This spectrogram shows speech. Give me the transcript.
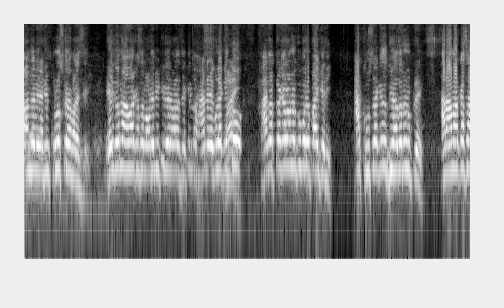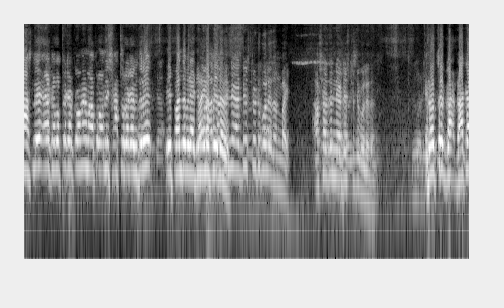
পাঞ্জাবি রেডিম ক্লোজ করে ফেলাইছে। এই জন্য আমার কাছে লটে বিক্রি করে ফেলাইছে কিন্তু হানে এগুলা কিন্তু হাজার টাকার অনেক উপরে পাইকারি। আর খুচরা কিন্তু দুই হাজারের উপরে। আর আমার কাছে আসলে এক হাজার টাকার কমে মাত্র অনলি সাতশো টাকার ভিতরে এই পাঞ্জাবি রাইডিংগুলো পেয়ে যাবে। অ্যাড্রেসটা একটু বলে দেন ভাই। আসার জন্য অ্যাড্রেসটা একটু বলে দেন। এটা হচ্ছে ঢাকা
